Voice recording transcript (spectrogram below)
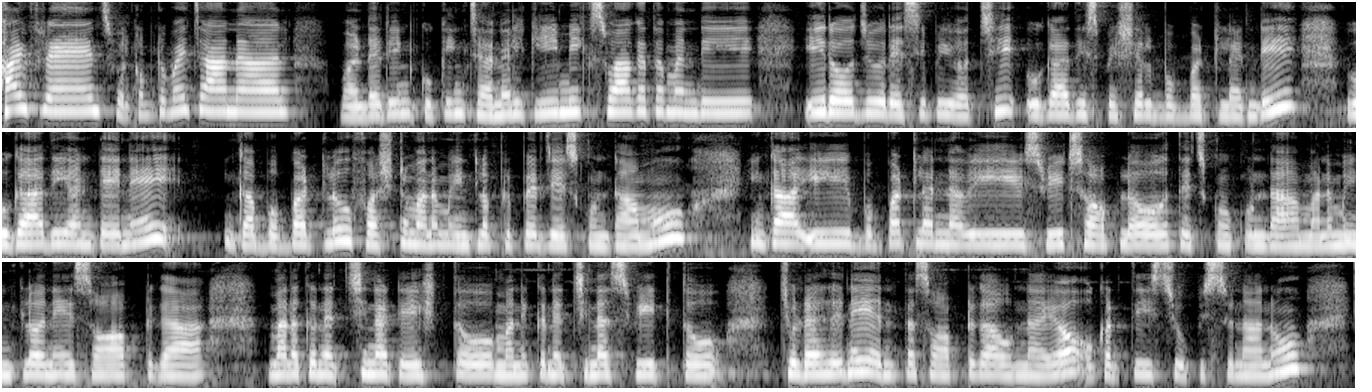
Hi friends welcome to my channel. Wonder in cooking ఛానల్కి మీకు స్వాగతం అండి. ఈరోజు రెసిపీ వచ్చి ఉగాది స్పెషల్ బొబ్బట్లు అండి ఉగాది అంటేనే ఇంకా బొబ్బట్లు ఫస్ట్ మనం ఇంట్లో ప్రిపేర్ చేసుకుంటాము. ఇంకా ఈ బొబ్బట్లు అన్నవి స్వీట్ షాప్లో తెచ్చుకోకుండా మనం ఇంట్లోనే సాఫ్ట్గా మనకు నచ్చిన టేస్ట్తో మనకు నచ్చిన స్వీట్తో చూడనే ఎంత సాఫ్ట్గా ఉన్నాయో ఒకటి తీసి చూపిస్తున్నాను.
